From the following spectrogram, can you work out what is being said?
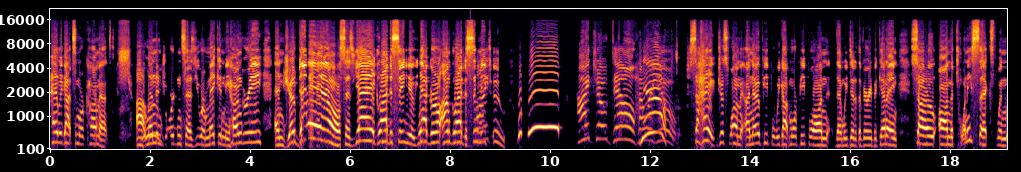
Hey, we got some more comments. Uh, Linda Jordan says, You are making me hungry. And Joe Dale says, Yay, glad to see you. Yeah, girl, I'm glad to see me too. Whoop, whoop. Hi, Joe Dell. How Yeah. are you? So, hey, just one minute. I know people, we got more people on than we did at the very beginning. So, on the 26th, when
